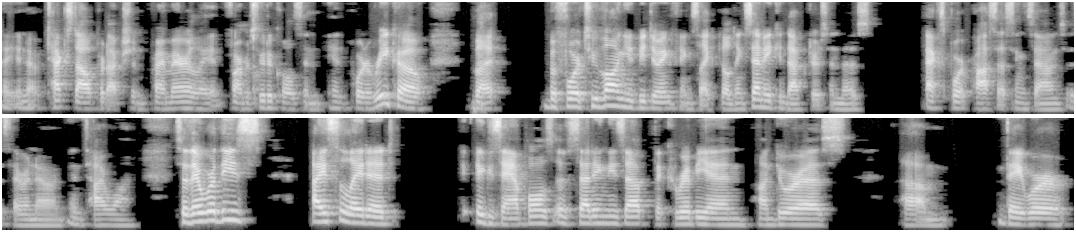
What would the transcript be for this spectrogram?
uh, you know textile production primarily and pharmaceuticals in, in Puerto Rico, but before too long you'd be doing things like building semiconductors in those export processing zones as they were known in Taiwan. So there were these isolated examples of setting these up, the Caribbean, Honduras, um, they were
